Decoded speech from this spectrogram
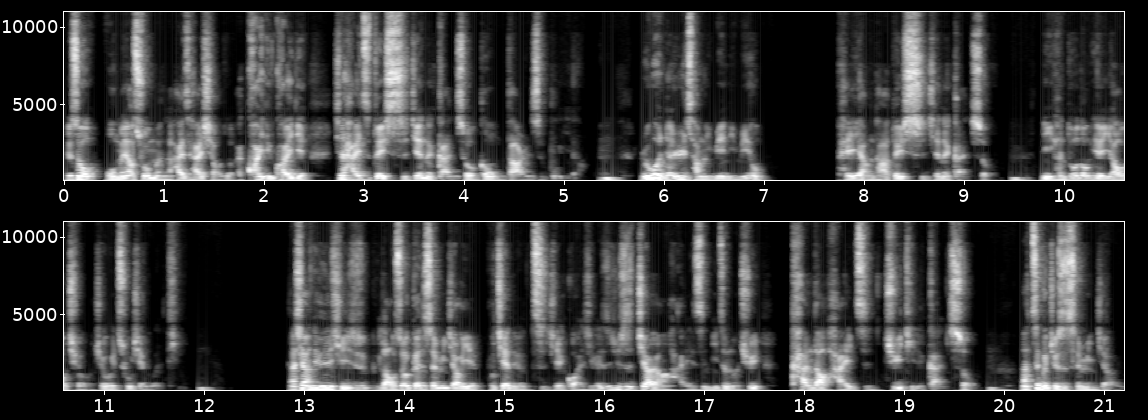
有时候我们要出门了，孩子还小，说哎，快一点，快一点。其实孩子对时间的感受跟我们大人是不一样。嗯，如果你在日常里面你没有培养他对时间的感受，嗯，你很多东西的要求就会出现问题。嗯，那像这些其实老实说跟生命教育也不见得有直接关系，可是就是教养孩子，你怎么去看到孩子具体的感受？嗯，那这个就是生命教育。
